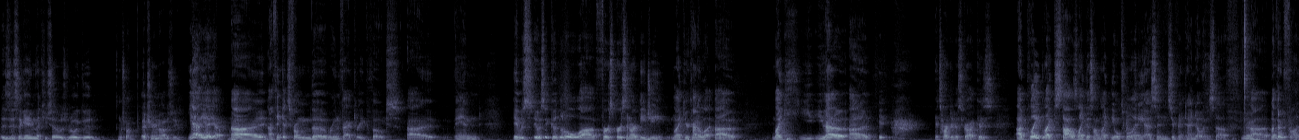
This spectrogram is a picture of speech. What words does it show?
Is this a game that you said was really good? Which one? Etrian Odyssey? Yeah, yeah, yeah. Uh, I think it's from the Rune Factory folks, uh, and it was it was a good little uh, first person RPG. Like you're kind of like uh, like you you have uh, it. It's hard to describe because I played like styles like this on like the old school NES and Super Nintendo and stuff. Yeah. Uh, but they're fun.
